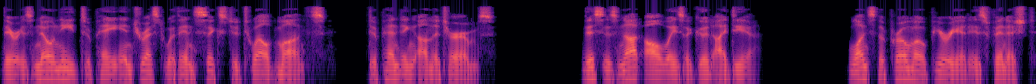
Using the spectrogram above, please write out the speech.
There is no need to pay interest within 6 to 12 months, depending on the terms. This is not always a good idea. Once the promo period is finished,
